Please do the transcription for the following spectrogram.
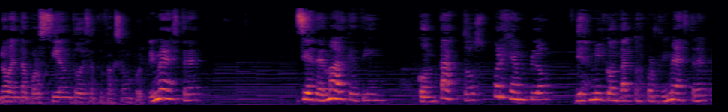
90% de satisfacción por trimestre. Si es de marketing, contactos, por ejemplo, 10.000 contactos por trimestre.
